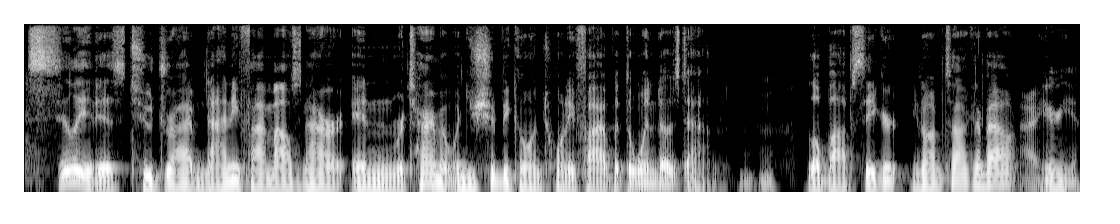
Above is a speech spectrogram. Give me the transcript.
silly it is to drive 95 miles an hour in retirement when you should be going 25 with the windows down. Mm-hmm. Little Bob Seger, you know what I'm talking about? I hear you.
